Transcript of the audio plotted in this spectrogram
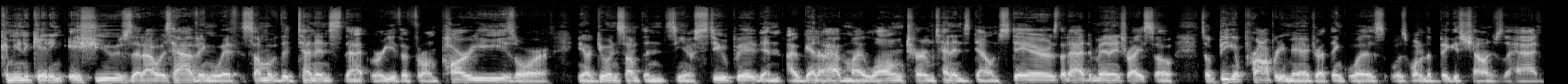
communicating issues that I was having with some of the tenants that were either throwing parties or you know doing something you know stupid. And again I have my long-term tenants downstairs that I had to manage right? So so being a property manager I think was was one of the biggest challenges I had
